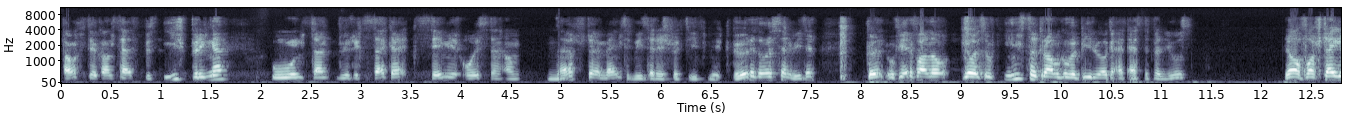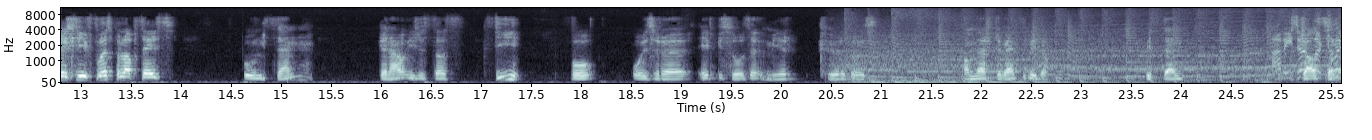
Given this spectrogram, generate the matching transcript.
danke dir ganz herzlich fürs Einspringen und dann würde ich sagen, sehen wir uns dann am nächsten Montag wieder, respektive wir hören uns dann wieder. Könnt auf jeden Fall noch bei uns auf Instagram vorbeischauen, at SFL News ja, fast tägliche Fußball-Updates. Und dann, genau, ist es das gewesen von unserer Episode. Wir hören uns am nächsten Montag wieder. Bis dann. Ciao zusammen.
